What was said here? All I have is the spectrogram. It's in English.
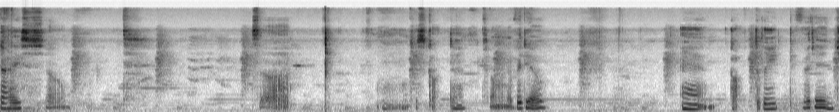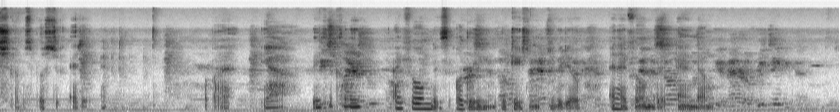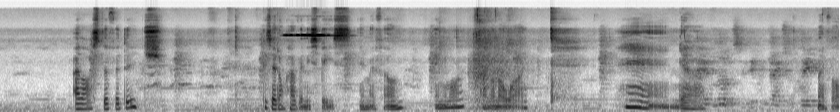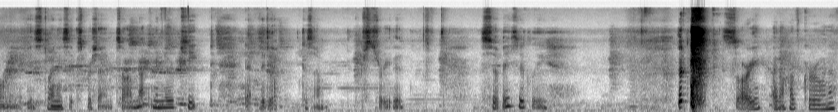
guys. So, so um, just got done filming a video and got delayed footage. I was supposed to edit it, but yeah, basically, I filmed this ugly location video, and I filmed it, and um, I lost the footage because I don't have any space in my phone anymore. I don't know why. And uh, my phone is 26%, so I'm not going to repeat that video because I'm frustrated. So basically, sorry, I don't have corona.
